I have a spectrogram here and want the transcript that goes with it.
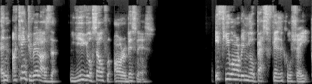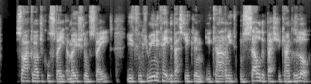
And I came to realize that you yourself are a business if you are in your best physical shape, psychological state, emotional state, you can communicate the best you can. You can. You can sell the best you can. Because look,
